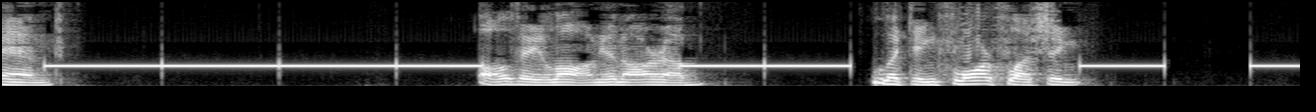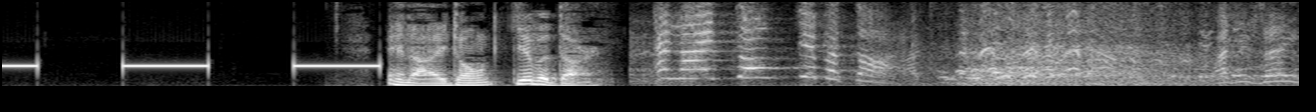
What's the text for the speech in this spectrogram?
and all day long and are a licking floor flushing and I don't give a darn. And I don't give a darn! What'd you say?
